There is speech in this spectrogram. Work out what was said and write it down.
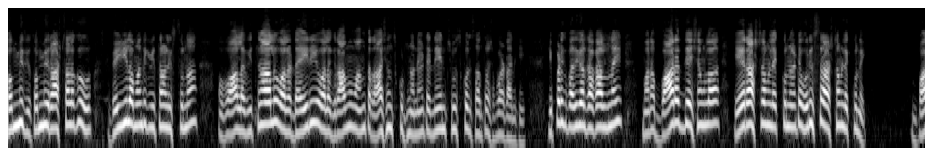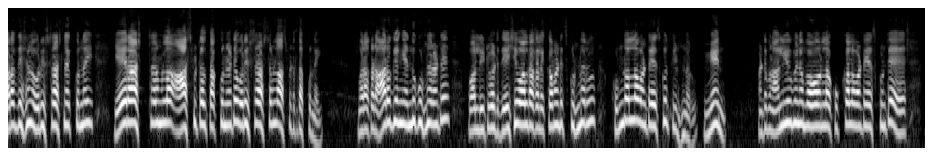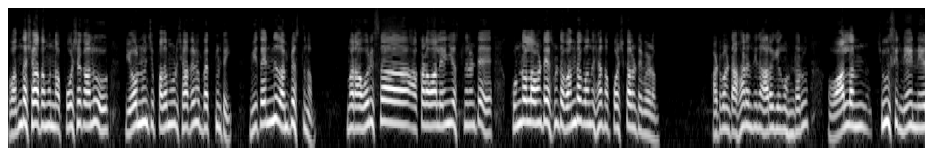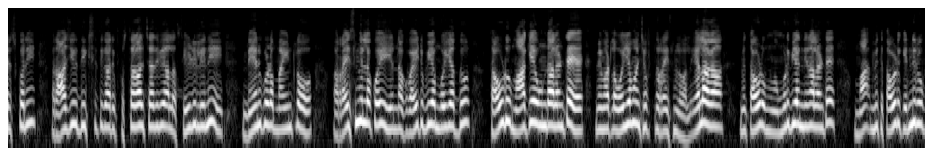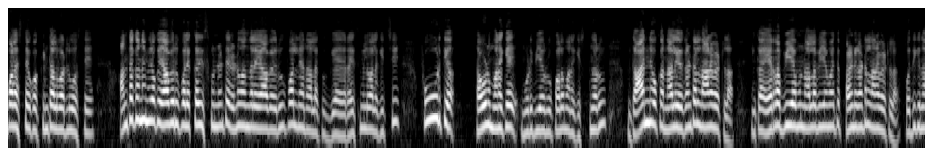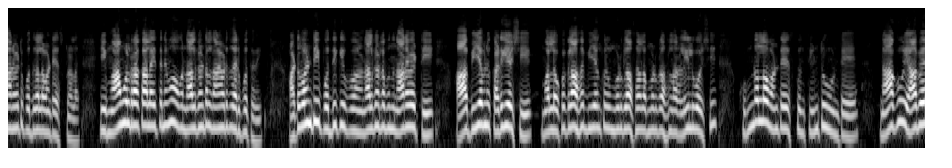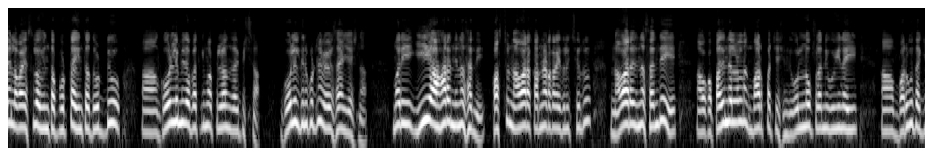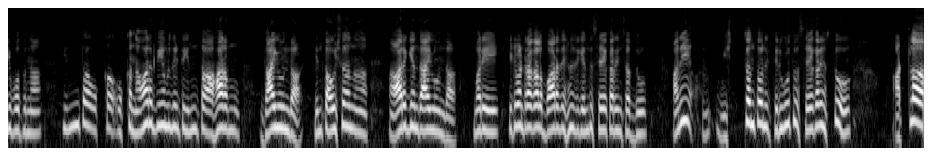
తొమ్మిది తొమ్మిది రాష్ట్రాలకు వెయ్యిల మందికి విత్తనాలు ఇస్తున్నా. వాళ్ళ విత్తనాలు వాళ్ళ డైరీ వాళ్ళ గ్రామం అంతా రాసించుకుంటున్నాను అంటే నేను చూసుకొని సంతోషపడడానికి. ఇప్పటికి పదివేల రకాలు ఉన్నాయి. మన భారతదేశంలో ఏ రాష్ట్రంలో ఎక్కువ ఉన్నాయంటే ఒరిస్సా రాష్ట్రంలో ఎక్కువ ఉన్నాయి. భారతదేశంలో ఒరిస్సా రాష్ట్రంలో ఎక్కువ ఉన్నాయి. ఏ రాష్ట్రంలో హాస్పిటల్ తక్కువ ఉన్నాయంటే ఒరిస్సా రాష్ట్రంలో హాస్పిటల్ తక్కువ ఉన్నాయి. మరి అక్కడ ఆరోగ్యంగా ఎందుకు ఉంటున్నారంటే వాళ్ళు ఇటువంటి దేశీయ వాళ్ళ రకాలు ఎక్కువ పండించుకుంటున్నారు కుండల్లో వంట వేసుకొని తింటున్నారు. మెయిన్ అంటే మన అల్యూమినియం భవన్లో కుక్కల వంట వేసుకుంటే వంద శాతం ఉన్న పోషకాలు ఏడు నుంచి పదమూడు శాతమే బతుకుంటాయి. మిగతా అన్ని చంపేస్తున్నాం మరి ఆ ఒరిస్సా అక్కడ వాళ్ళు ఏం చేస్తున్నారంటే కుండల్లో వంట వేసుకుంటే వందకు వంద శాతం పోషకాలు ఉంటాయి మేడం. అటువంటి ఆహారం తిని ఆరోగ్యంగా ఉంటారు. వాళ్ళని చూసి నేను నేర్చుకొని రాజీవ్ దీక్షిత్ గారి పుస్తకాలు చదివి వాళ్ళ సీడీలని నేను కూడా మా ఇంట్లో రైస్ మిల్లకు పోయి నాకు వైట్ బియ్యం పోయొద్దు తౌడు మాకే ఉండాలంటే మేము అట్లా పోయమని చెప్తున్నారు రైస్ మిల్ వాళ్ళు. ఎలాగా? మేము తౌడు ముడి బియ్యం తినాలంటే మా మీకు తౌడుకి ఎన్ని రూపాయలు వస్తాయి? ఒక క్వింటాల్ వడ్లు వస్తే. అంతకన్నా మీరు ఒక యాభై రూపాయలు ఎక్కువ తీసుకుంటే రెండు వందల యాభై రూపాయలు నేను వాళ్ళకు రైస్ మిల్ వాళ్ళకి ఇచ్చి పూర్తిగా తవుడు మనకే మూడు బియ్యం రూపాయలు మనకి ఇస్తున్నారు దాన్ని ఒక నాలుగైదు గంటలు నానబెట్టాల ఇంకా ఎర్ర బియ్యం నల్ల బియ్యం అయితే పన్నెండు గంటలు నానబెట్టాల పొద్దుకి నానబెట్టి పొద్దుగల వంట వేసుకున్నాడు ఈ మామూలు రకాలు అయితేనేమో ఒక నాలుగు గంటలు నానబెడితే సరిపోతుంది. అటువంటి పొద్దుకి నాలుగు గంటల ముందు నానబెట్టి ఆ బియ్యంని కడిగేసి మళ్ళీ ఒక గ్లాసు బియ్యం మూడు గ్లాసుల మూడు గ్లాసుల నీళ్ళు పోసి కుండల్లో వంట వేసుకొని తింటూ ఉంటే నాకు యాభై ఏళ్ళ వయసులో ఇంత పుట్ట ఇంత దొడ్డు గోళ్ళ మీద బతికి మా పిల్లల్ని చదివించిన. గోళీలు తినుకుంటున్నా వ్యవసాయం చేసిన. మరి ఈ ఆహారం తిన్న సంధి. ఫస్ట్ నవార కర్ణాటక రైతులు ఇచ్చారు నవార తిన్న సంధి ఒక పది నెలల్లో నాకు మార్పు వచ్చేసింది. ఒళ్ళు నొప్పులన్నీ ఊయినాయి బరువు తగ్గిపోతున్నా. ఇంత ఒక్క ఒక్క నవార బియ్యం తింటే ఇంత ఆహారం దాగి ఉందా? ఇంత ఔషధం ఆరోగ్యం దాగి ఉందా? మరి ఇటువంటి రకాల భారతదేశం ఎందుకు సేకరించద్దు? అని ఇష్టంతో తిరుగుతూ సేకరిస్తూ అట్లా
